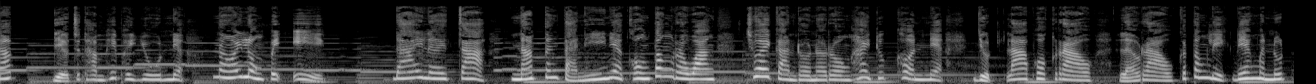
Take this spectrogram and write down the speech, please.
นัก เดี๋ยวจะทำให้พยูนเนี่ยน้อยลงไปอีก ได้เลยจ้ะนับตั้งแต่นี้เนี่ยคงต้องระวังช่วยการรณรงค์ให้ทุกคนเนี่ยหยุดล่าพวกเรา แล้วเราก็ต้องหลีกเลี่ยงมนุษย์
